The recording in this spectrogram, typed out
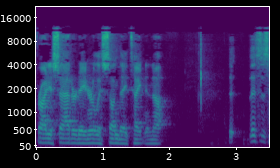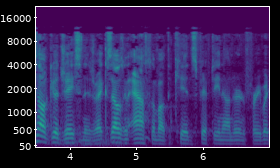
Friday, Saturday, and early Sunday, tightening up this is how good Jason is, right? Because I was going to ask him about the kids 15 under and free, but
